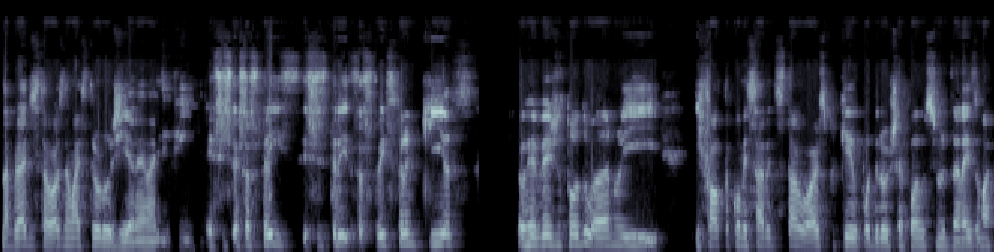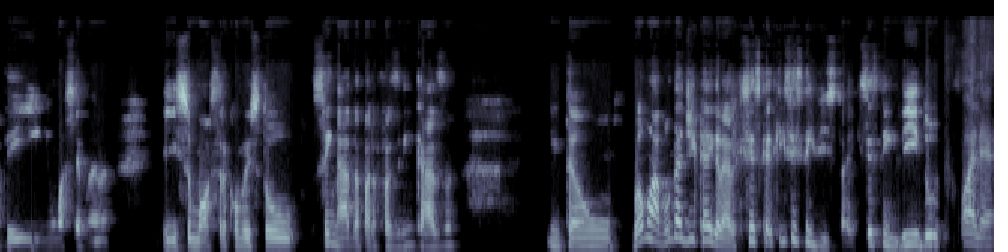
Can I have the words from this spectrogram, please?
Na verdade, Star Wars não é mais trilogia, né? Mas enfim, esses, essas, três, esses três, essas três franquias eu revejo todo ano e, e falta começar a de Star Wars, porque o Poderoso Chefão do Senhor dos Anéis eu matei em uma semana. E isso mostra como eu estou sem nada para fazer em casa. Então, vamos lá, vamos dar dica aí, galera. O que vocês, o que vocês têm visto aí? O que vocês têm lido? Olha,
